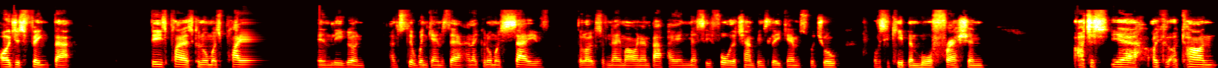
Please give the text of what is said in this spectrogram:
I just think that these players can almost play in Ligue 1 and still win games there, and they can almost save the likes of Neymar and Mbappe and Messi for the Champions League games, which will obviously keep them more fresh. And I just, yeah, I, I can't,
